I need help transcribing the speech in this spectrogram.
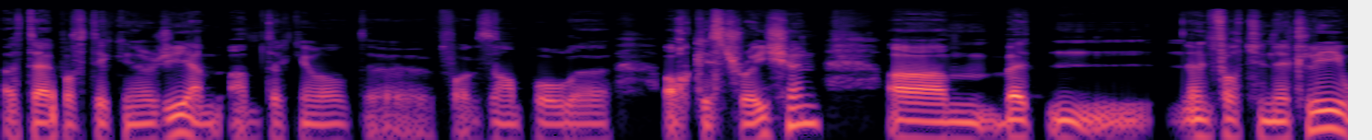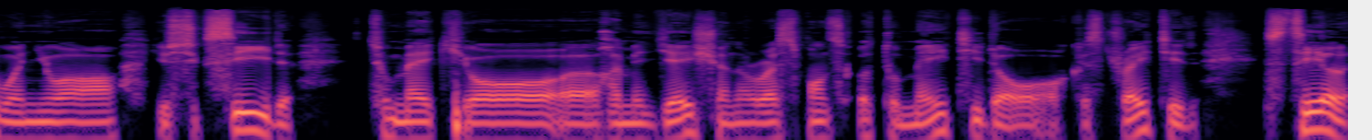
uh, type of technology. I'm, I'm talking about, for example, orchestration. Um, but unfortunately, when you are you succeed to make your uh, remediation or response automated or orchestrated, still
